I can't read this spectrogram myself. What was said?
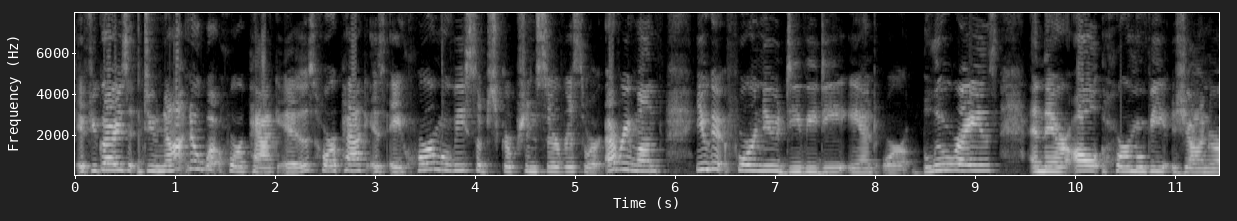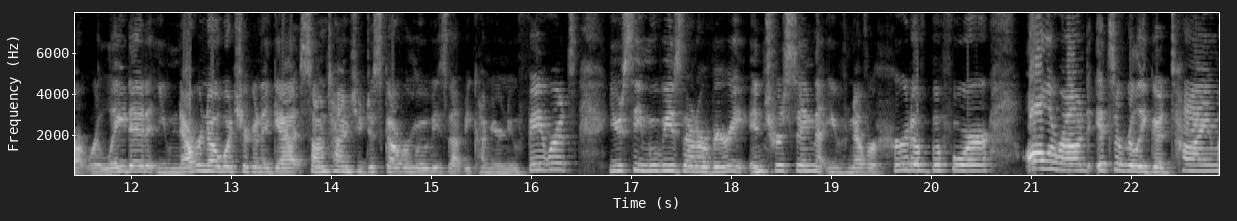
If you guys do not know what horror pack is, horror pack is a horror movie subscription service where every month you get four new DVD and or Blu-rays and they are all horror movie genre related. You never know what you're gonna get. Sometimes you discover movies that become your new favorites. You see movies that are very interesting that you've never heard of before. All around, it's a really good time.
